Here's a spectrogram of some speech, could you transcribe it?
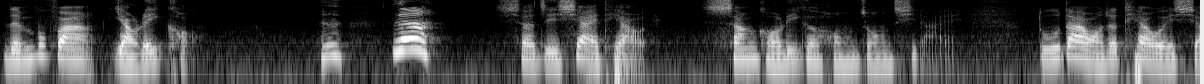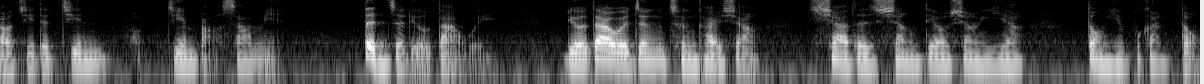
冷不防咬了一口。嗯，啊！小杰吓一跳，伤口立刻红肿起来。毒大王就跳回小杰的肩肩膀上面，瞪着刘大伟。刘大伟跟陈凯祥吓得像雕像一样，动也不敢动。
